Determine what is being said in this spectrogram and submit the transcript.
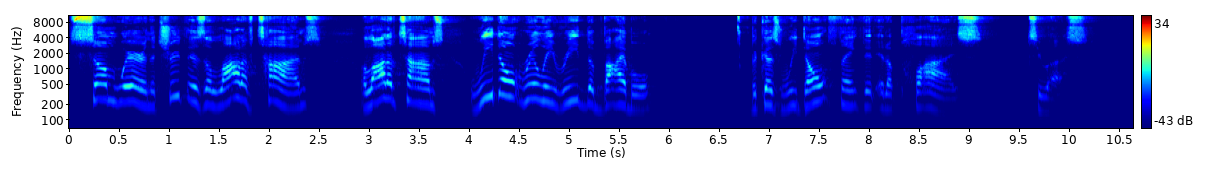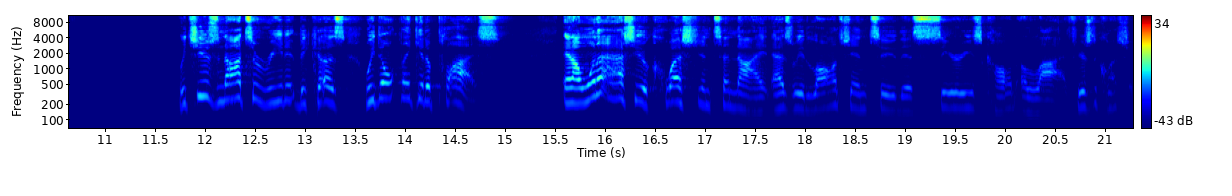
somewhere. And the truth is, a lot of times, a lot of times, we don't really read the Bible because we don't think that it applies to us. We choose not to read it because we don't think it applies. And I want to ask you a question tonight as we launch into this series called Alive. Here's the question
